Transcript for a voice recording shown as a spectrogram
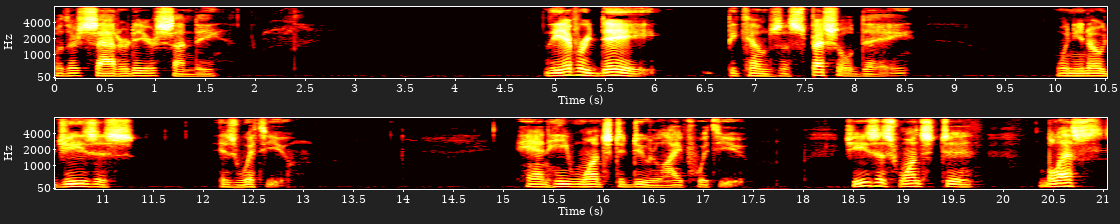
whether it's Saturday or Sunday. The everyday becomes a special day when you know Jesus is with you and he wants to do life with you. Jesus wants to bless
